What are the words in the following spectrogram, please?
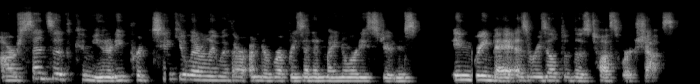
our sense of community, particularly with our underrepresented minority students in Green Bay as a result of those TOSS workshops.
